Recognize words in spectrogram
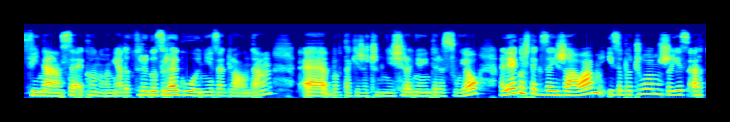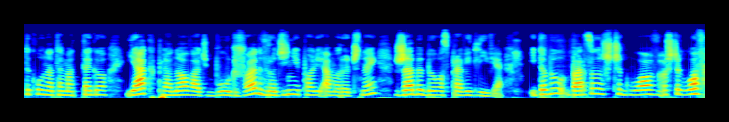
finanse, ekonomia, do którego z reguły nie zaglądam, e, bo takie rzeczy mnie średnio interesują, ale jakoś tak zajrzałam i zobaczyłam, że jest artykuł na temat tego, jak planować budżet w rodzinie poliamorycznej, żeby było sprawiedliwie. I to był bardzo szczegółowa, szczegółowa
